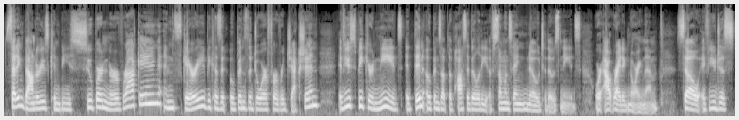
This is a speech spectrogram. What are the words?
Setting boundaries can be super nerve wracking and scary because it opens the door for rejection. If you speak your needs, it then opens up the possibility of someone saying no to those needs or outright ignoring them. So if you just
